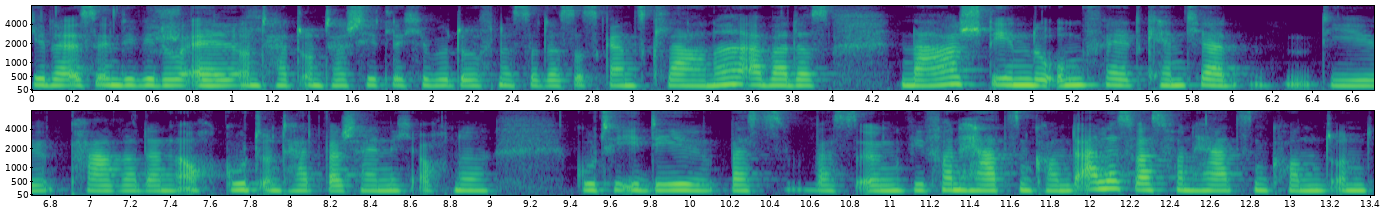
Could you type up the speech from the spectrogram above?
jeder ist individuell und hat unterschiedliche Bedürfnisse, das ist ganz klar. Ne? Aber das nahestehende Umfeld kennt ja die Paare dann auch gut und hat wahrscheinlich auch eine gute Idee, was, was irgendwie von Herzen kommt. Alles, was von Herzen kommt und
